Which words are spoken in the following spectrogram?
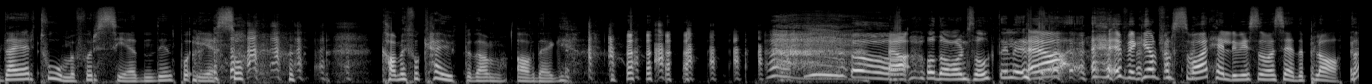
De er tomme for sæden din på ESO. Kan vi få kaupe dem av deg? Ja. Og da var den solgt, eller? Ja, jeg fikk iallfall svar. Heldigvis var CD-plate.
